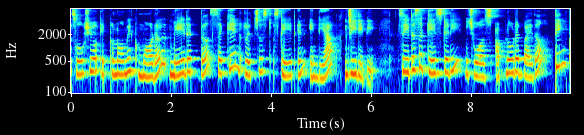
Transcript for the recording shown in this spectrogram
Socio-Economic Model Made It the Second Richest State in India GDP. See, it is a case study which was uploaded by the Think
